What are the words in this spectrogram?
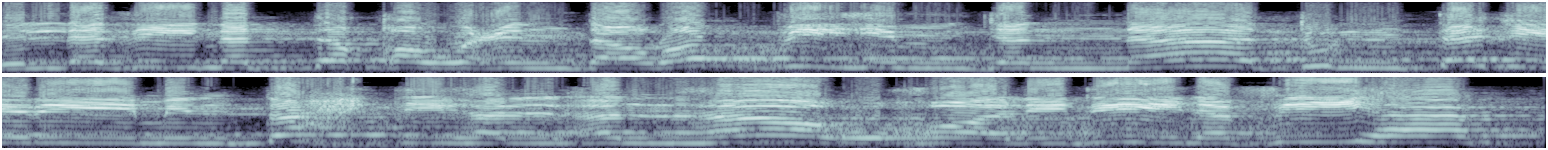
للذين اتقوا عند ربهم جنات تجري من تحتها الأنهار خالدين فيها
